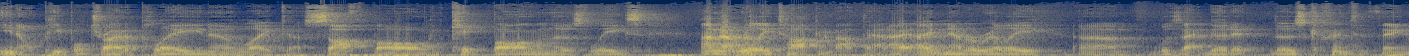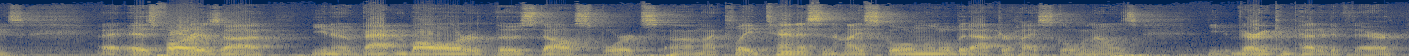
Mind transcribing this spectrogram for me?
you know, people try to play, you know, like uh, softball and kickball in those leagues. I'm not really talking about that. I, I never really um, was that good at those kinds of things. As far as, uh, you know, bat and ball or those style sports. Um, I played tennis in high school and a little bit after high school, and I was very competitive there.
